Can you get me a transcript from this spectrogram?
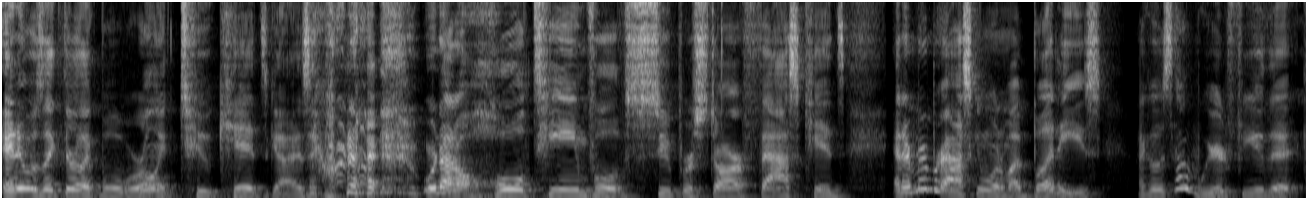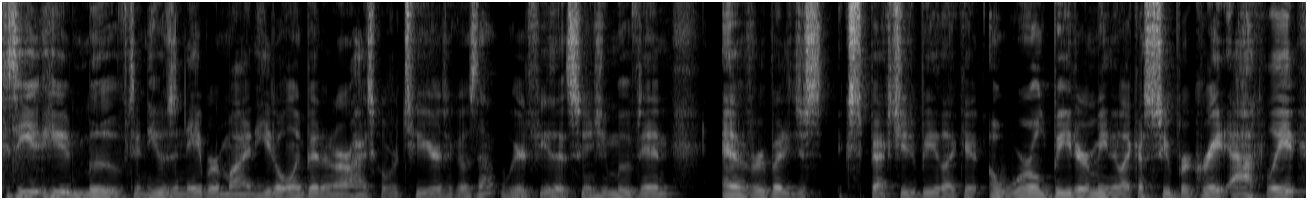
And it was like they're like, well, we're only two kids, guys. Like we're not we're not a whole team full of superstar fast kids. And I remember asking one of my buddies, I go, is that weird for you that because he he moved and he was a neighbor of mine. He'd only been in our high school for two years. I go, is that weird for you that as soon as you moved in, everybody just expects you to be like a, a world beater, meaning like a super great athlete?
